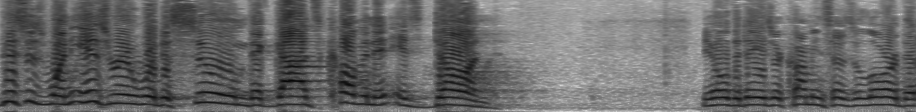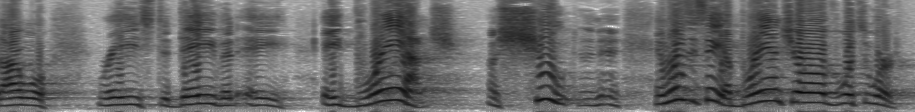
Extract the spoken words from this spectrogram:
This is when Israel would assume that God's covenant is done. Behold, the days are coming, says the Lord, that I will raise to David a, a branch, a shoot. And, and what does it say? A branch of, what's the word?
